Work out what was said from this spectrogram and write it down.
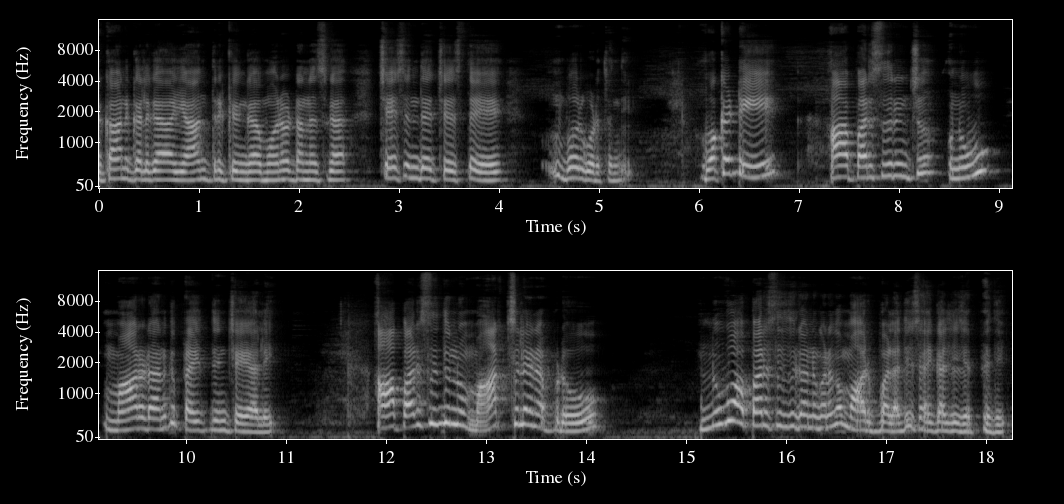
మెకానికల్గా యాంత్రికంగా మొనోటనస్గా చేసిందే చేస్తే బోర్ కొడుతుంది. ఒకటి ఆ పరిస్థితి నుంచి నువ్వు మారడానికి ప్రయత్నం చేయాలి. ఆ పరిస్థితిని నువ్వు మార్చలేనప్పుడు నువ్వు ఆ పరిస్థితికి అనుగుణంగా మారిపోవాలి అది సైకాలజీ చెప్పేది.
